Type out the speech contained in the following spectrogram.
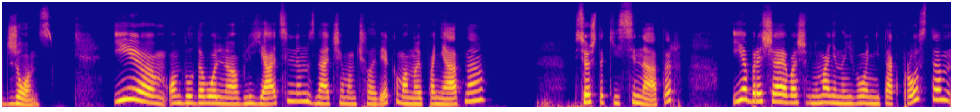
Джонс. И эм, он был довольно влиятельным, значимым человеком, оно и понятно. Все ж таки сенатор. И обращаю ваше внимание на него не так просто,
